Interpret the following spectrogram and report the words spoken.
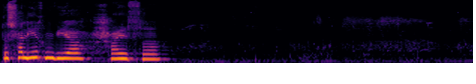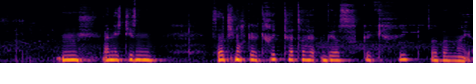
Das verlieren wir. Scheiße. Hm, wenn ich diesen Search noch gekriegt hätte, hätten wir es gekriegt. Aber naja.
